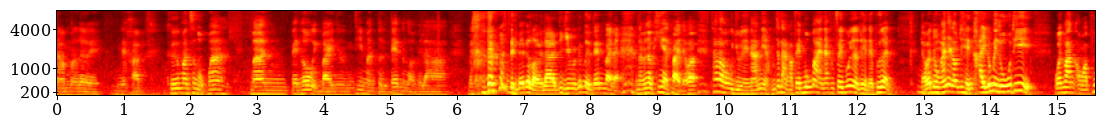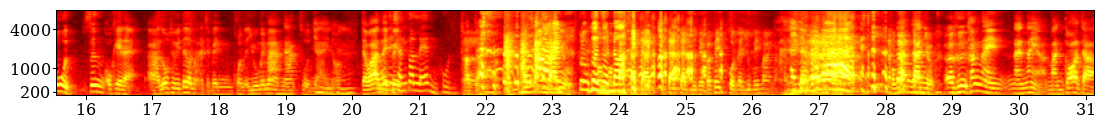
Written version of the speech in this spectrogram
นำมาเลยนะครับ คือมันสนุกมาก มันเป็นโลกอีกใบหนึ่งที่มันตื่นเต้นตลอดเวลามัน ตื่นเต้นตลอดเวลาจริงๆมันก็ตื่นเต้นไปแหละมันทำให้เราเครียดไปแต่ว่าถ้าเราอยู่ในนั้นเนี่ยมันจะต่างกับ Facebook มากนะคือ Facebook เนี่ยเราจะเห็นแต่เพื่อน แต่ว่าตรงนั้นเนี่ยเราจะเห็นใครก็ไม่รู้ที่วันๆออกมาพูด ซึ่งโอเคแหละอ่าโลกทวิตเตอร์มันอาจจะเป็นคนอายุไม่มากนักส่วนใหญ่เนาะอืมแต่ว่าในไม่เฟดิซฉันก็เล่นคุณครับอาจารย์ผมตามอาจารย์อยู่กลุ่มคนส่วนน้อยอาจารย์อาจารย์จัดอยู่ในประเภทคนอายุไม่มากนะอายุไม่ได้ผมทำจันอยู่เออคือข้างในนั้นเนี่ยมันก็จะ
